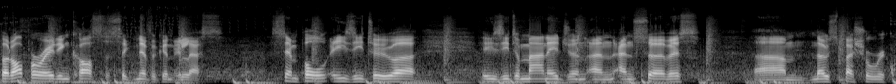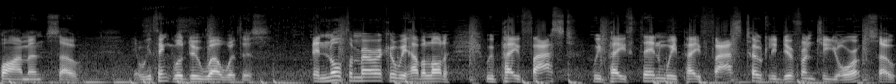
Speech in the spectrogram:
but operating costs are significantly less. Simple, easy to, uh, easy to manage and, and, and service. Um, no special requirements, so we think we'll do well with this. In North America, we have a lot of, we pay fast, we pay thin, we pay fast, totally different to Europe. So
